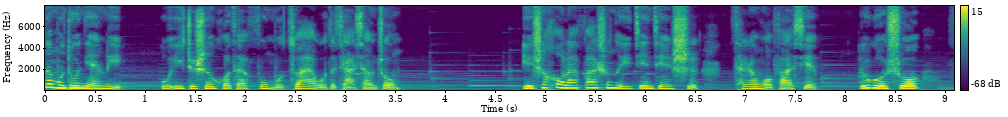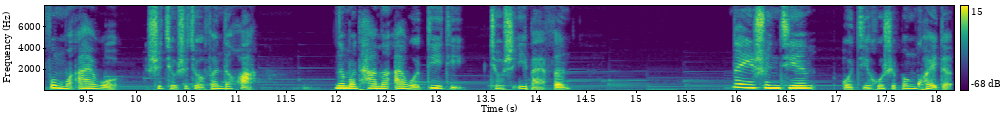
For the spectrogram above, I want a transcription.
那么多年里，我一直生活在父母最爱我的假象中。也是后来发生的一件件事，才让我发现，如果说父母爱我是九十九分的话，那么他们爱我弟弟就是一百分。那一瞬间，我几乎是崩溃的。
